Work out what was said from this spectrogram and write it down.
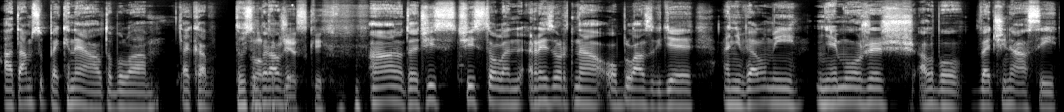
a tam sú pekné, ale to bola taká, to by som povedal, že. Áno, to je čist, čisto len rezortná oblasť, kde ani veľmi nemôžeš, alebo väčšina asi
